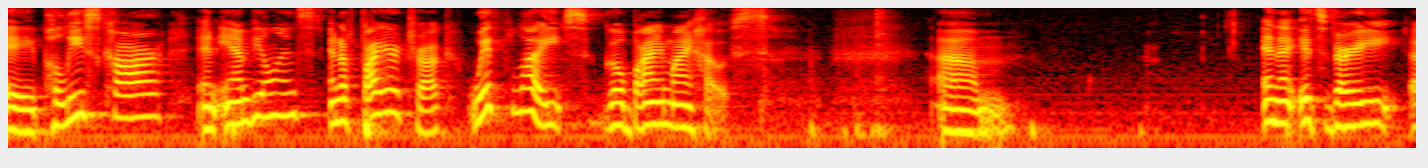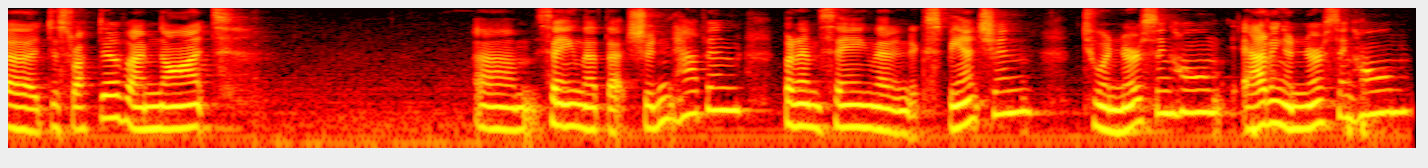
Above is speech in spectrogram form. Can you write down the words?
a police car, an ambulance, and a fire truck with lights go by my house. Um, and it's very uh, disruptive. I'm not um, saying that that shouldn't happen, but I'm saying that an expansion to a nursing home, adding a nursing home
